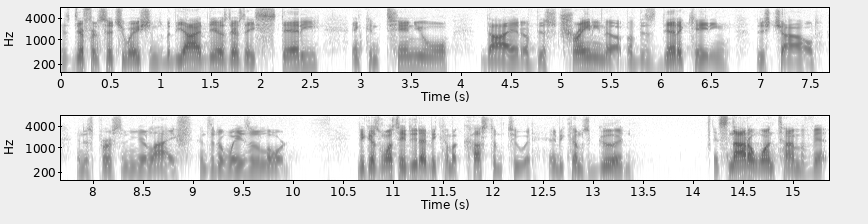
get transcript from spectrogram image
it's different situations. But the idea is there's a steady and continual diet of this training up, of this dedicating this child and this person in your life into the ways of the Lord. Because once they do that, they become accustomed to it and it becomes good. It's not a one time event,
